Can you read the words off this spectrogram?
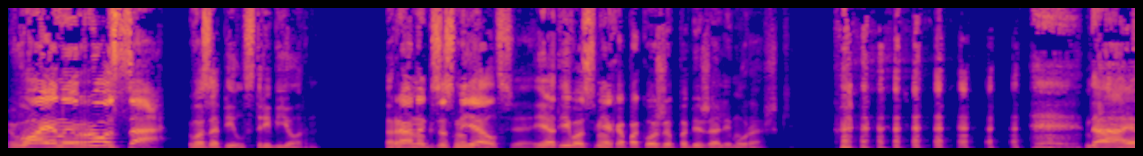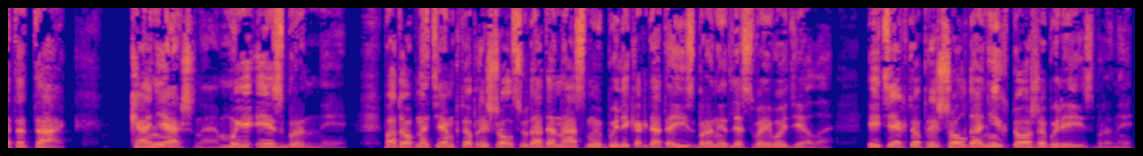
«Воины Русса!» — возопил Стрибьерн. Ранек засмеялся, и от его смеха по коже побежали мурашки. Да, это так. Конечно, мы избранные. Подобно тем, кто пришел сюда до нас, мы были когда-то избраны для своего дела. И те, кто пришел до них, тоже были избраны.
